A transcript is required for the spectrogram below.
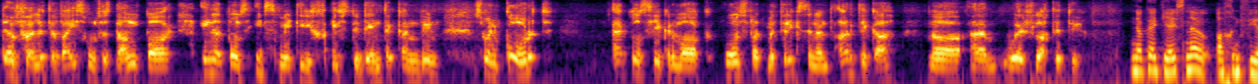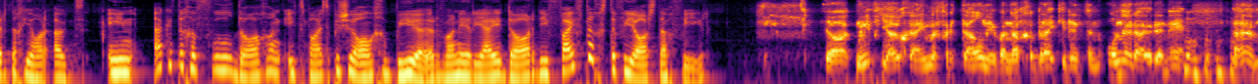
vir hulle te wys ons is dankbaar en dat ons iets met hierdie vyf studente kan doen. So in kort, ek wil seker maak ons vat matrieks in Antarktika na ehm um, hoër vlakke toe. Nou kyk, jy's nou 48 jaar oud en ek het 'n gevoel daar gaan iets baie spesiaal gebeur wanneer jy daardie 50ste verjaarsdag vier. Ja, ek moenie vir jou geheime vertel nie want dan gebruik jy dit in onderhoude, nê. Ehm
